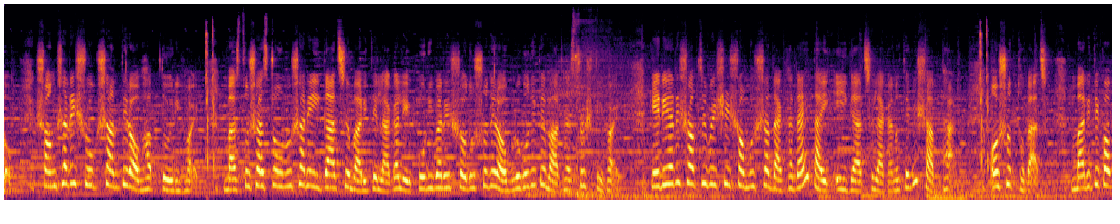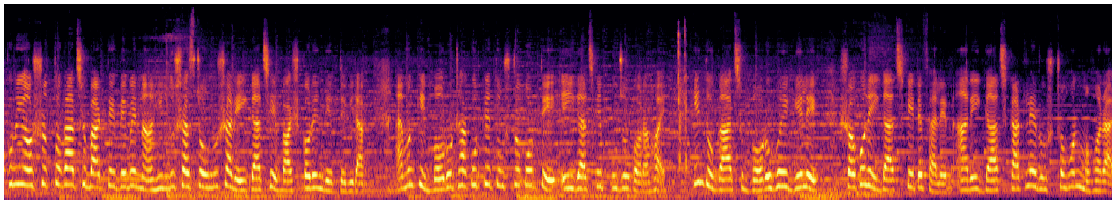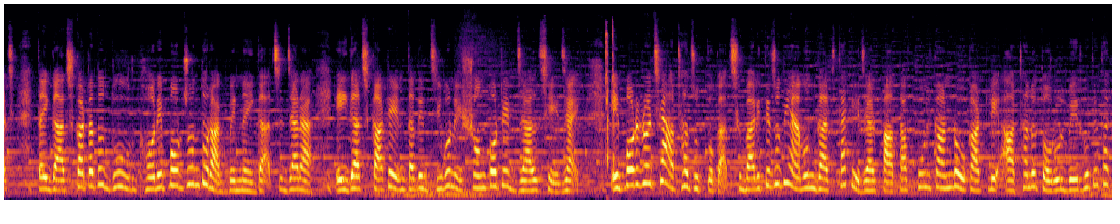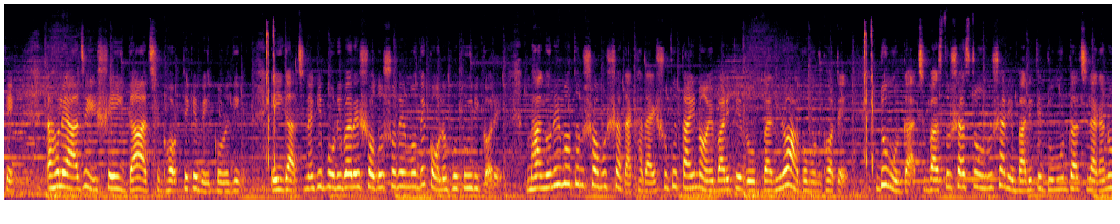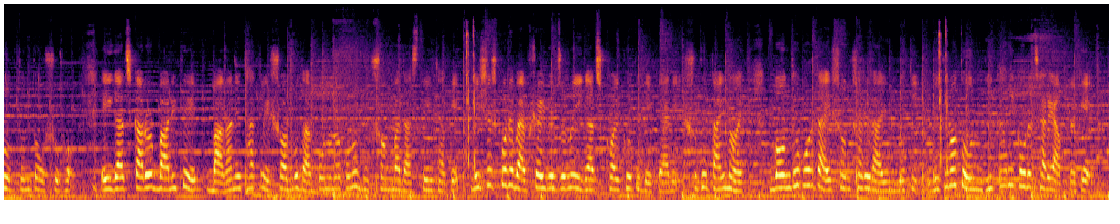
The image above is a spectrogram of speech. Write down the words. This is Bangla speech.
সংসারে সুখ শান্তির অভাব তৈরি হয়। বাস্তুশাস্ত্র অনুসারে এই গাছ বাড়িতে লাগালে পরিবারের সদস্যদের অগ্রগতিতে বাধা সৃষ্টি হয়। কেরিয়ারে সবচেয়ে বেশি সমস্যা দেখা দেয়, তাই এই গাছ লাগানো থেকে সাবধান। অশ্বত্থ গাছ। বাড়িতে কখনোই অশ্বত্থ গাছ বাড়তে দেবে না। হিন্দু শাস্ত্র অনুসারে এই গাছে বাস করেন দেবদেবীরা। এমনকি বড় ঠাকুরকে তুষ্ট করতে এই গাছকে পুজো করা হয়। কিন্তু গাছ বড় হয়ে গেলে সকলেই গাছ কেটে ফেলেন। আর এই গাছ কাটলে রুষ্ট হন মহারাজ। তাই গাছ কাটা তো দূর, ঘরে পর্যন্ত রাখবেন না এই গাছ। যারা এই গাছ কাটেন, তাদের জীবনে সংকটের জাল ছেয়ে যায়। এরপরে রয়েছে আঠাযুক্ত গাছ। বাড়িতে যদি এমন গাছ থাকে, যার পাতা, ফুল, কাণ্ড কাটলে আঠালো তরল বের হতে থাকে, তাহলে আজই সেই গাছ ঘর থেকে বের করে দিন। এই গাছ নাকি পরিবারের সদস্যদের মধ্যে কলহ তৈরি করে। ভাঙনের মতন সমস্যা দেখা দেয়। শুধু তাই নয় বাড়িতে রোগ ব্যাধিরও আগমন ঘটে। ডুমুর গাছ, বাস্তুশাস্ত্র অনুসারে বাড়িতে ডুমুর গাছ লাগানো অত্যন্ত অশুভ। এই গাছ কারোর বাড়িতে বাগানে থাকলে সর্বদা কোনো না কোনো দুঃসংবাদ আসতেই থাকে। বিশেষ করে ব্যবসায়ীদের জন্য এই গাছ ক্ষয়ক্ষতি ডেকে আনে। শুধু তাই নয়, বন্ধ করতায় সংসারের আয় উন্নতি। রীতিমতন ভিখারি করে ছাড়ে আপনাকে।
